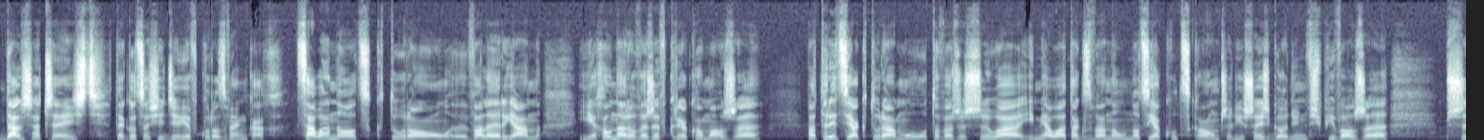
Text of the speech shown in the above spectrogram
dalsza część tego, co się dzieje w Kurozwękach. Cała noc, którą y, Walerian jechał na rowerze w Kriokomorze, Patrycja, która mu towarzyszyła i miała tak zwaną noc jakucką, czyli 6 godzin w śpiworze przy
